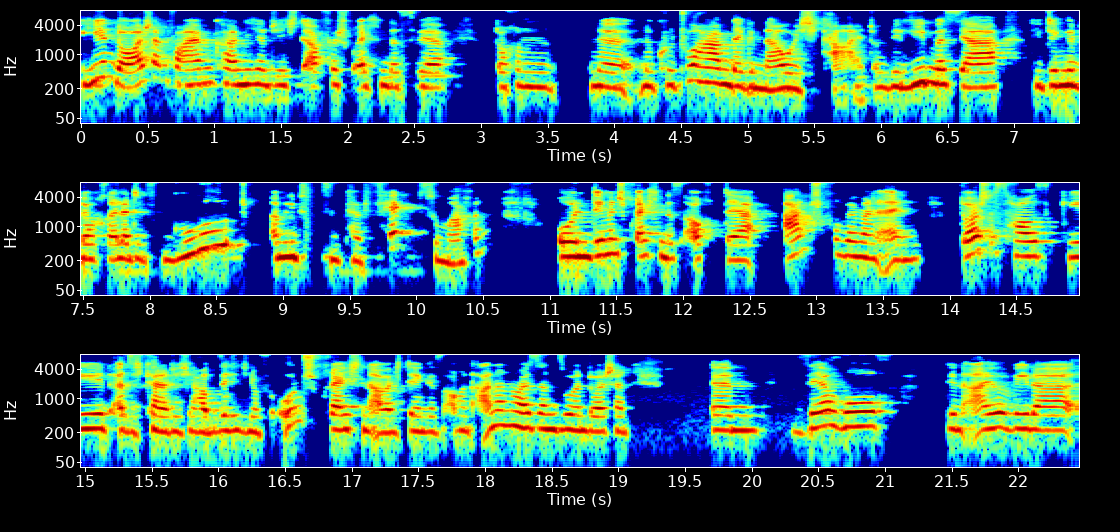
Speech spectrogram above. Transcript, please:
hier in Deutschland vor allem kann ich natürlich dafür sprechen, dass wir doch ein, eine, eine Kultur haben der Genauigkeit. Und wir lieben es ja, die Dinge doch relativ gut, am liebsten perfekt zu machen. Und dementsprechend ist auch der Anspruch, wenn man in ein deutsches Haus geht, also ich kann natürlich hauptsächlich nur für uns sprechen, aber ich denke, es ist auch in anderen Häusern so in Deutschland, ähm, sehr hoch, den Ayurveda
